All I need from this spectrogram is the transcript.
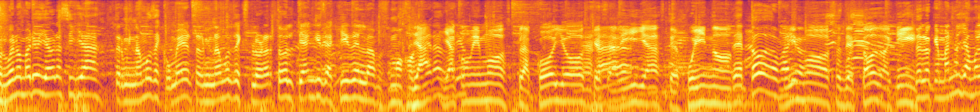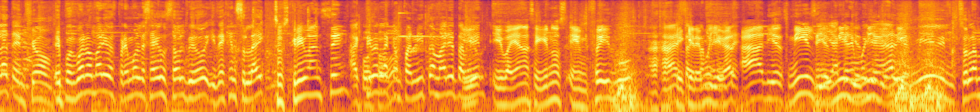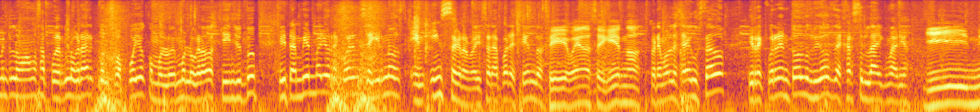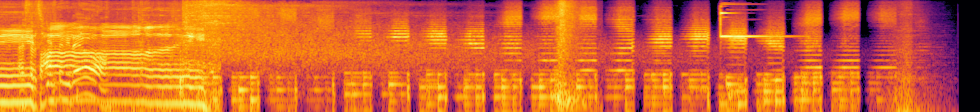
Pues bueno, Mario, y ahora sí ya terminamos de comer, terminamos de explorar todo el tianguis de aquí de las mojoneras. Ya, ya Mario. comimos tlacoyos, Ajá. quesadillas, tejuinos. De todo, Mario. Vimos de todo aquí. De lo que más nos llamó la atención. Y pues bueno, Mario, esperemos les haya gustado el video y dejen su like. Suscríbanse. Activen la campanita, Mario, también. Y, y vayan a seguirnos en Facebook. Ajá, que queremos llegar a 10 mil, Sí, 10 ya mil, 10 queremos mil, a 10 10 mil. Solamente lo vamos a poder lograr con su apoyo como lo hemos logrado aquí en YouTube. Y también, Mario, recuerden seguirnos en Instagram, ahí estará apareciendo. Sí, vayan a seguirnos. Esperemos les haya gustado y recuerden todos los videos dejar su like, Mario. Y ni Hasta el siguiente video.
